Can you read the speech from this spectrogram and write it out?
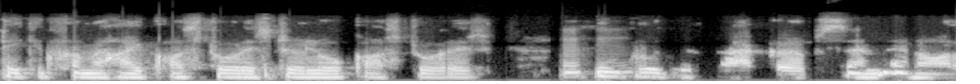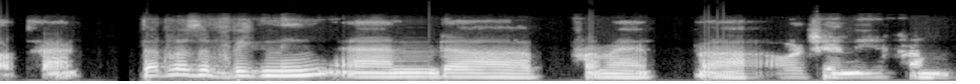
take it from a high cost storage to a low cost storage, mm-hmm. improve the backups and, and all of that. That was a beginning and uh, from a our journey from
